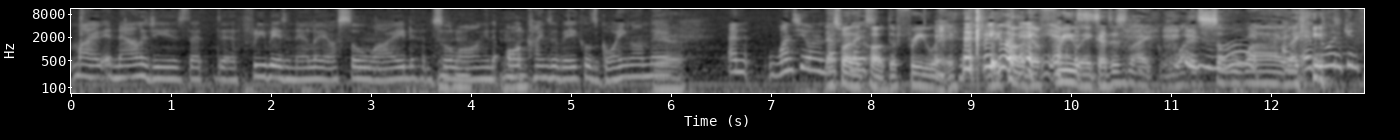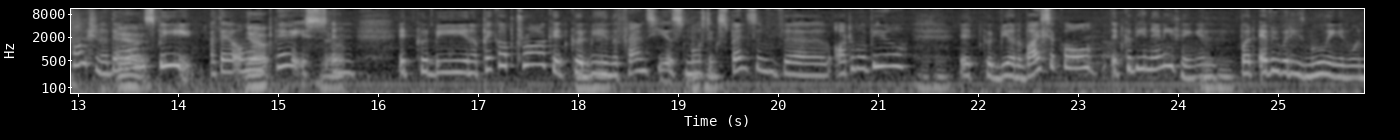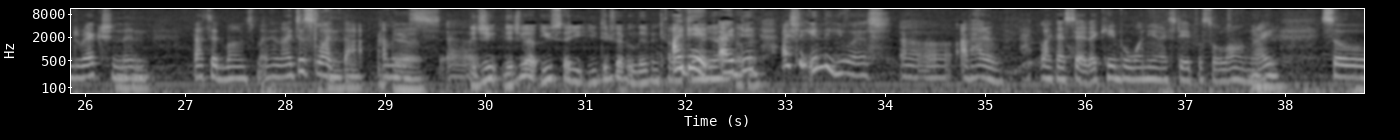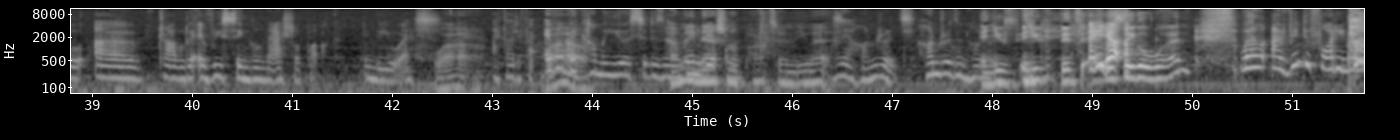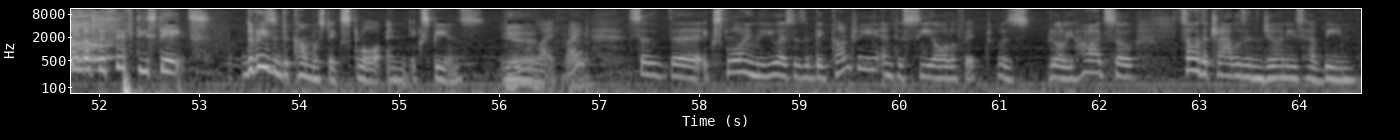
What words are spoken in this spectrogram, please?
my analogy is that the freeways in LA are so wide and so Mhm, long, and all mhm. kinds of vehicles going on there. And once you're in That's that why place, they call it the freeway. The They call it the freeway, freeway yes. because it's like it's, it's so wide. and like everyone can function at their Yeah. own speed, at their own Yep. pace, Yep. and it could be in a pickup truck, it could be Mhm. in the fanciest, most Mhm. expensive uh, automobile, Mhm. it could be on a bicycle, it could be in anything, and Mhm. but everybody's moving in one direction, and Mhm. that's advancement, and I just like that. I mean, Yeah. it's, uh, Did you did you you said you, you did you ever live in California? I did. I Okay. did. Actually, in the U.S., uh, I've had a, like I said, I came for one year and I stayed for so long, right? Mhm. So I've traveled to every single national park in the U.S. Wow. I thought if I ever Wow. become a U.S. citizen, How I'm many national be a part. parks are in the U.S.? There are hundreds, hundreds and hundreds. And you've you've been to every Yeah. single one. Well, I've been to 49 of the 50 states. The reason to come was to explore and experience Yeah, new life, right? yeah. So the exploring the U.S. is a big country, and to see all of it was really hard. So some of the travels and journeys have been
